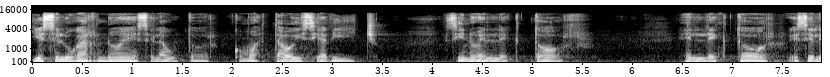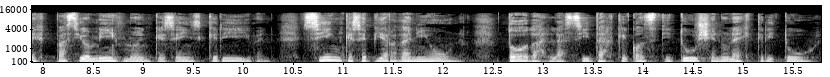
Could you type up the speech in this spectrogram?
y ese lugar no es el autor, como hasta hoy se ha dicho, sino el lector. El lector es el espacio mismo en que se inscriben, sin que se pierda ni una, todas las citas que constituyen una escritura.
